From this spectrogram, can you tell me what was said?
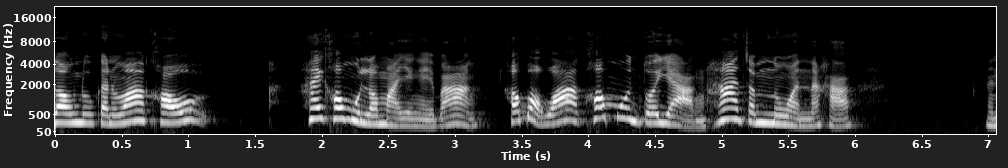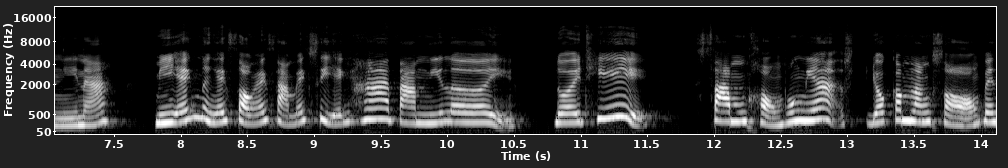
ลองดูกันว่าเขาให้ข้อมูลเรามายังไงบ้าง เขาบอกว่าข้อมูลตัวอย่าง 5จำนวนนะคะ อันนี้นะ มี x 1 x 2 x 3 x 4 x 5ตามนี้เลย โดยที่ซัมของพวกเนี้ยยกกำลังสองเป็น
